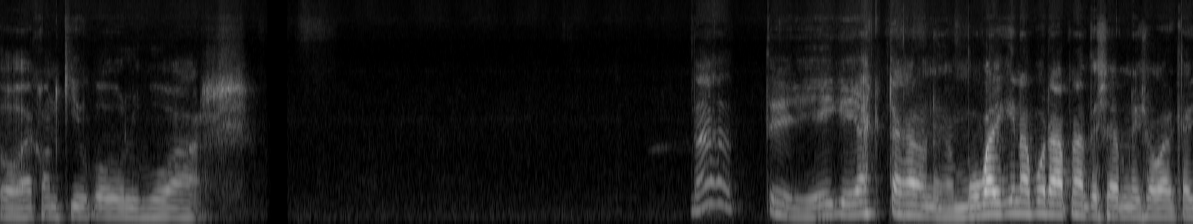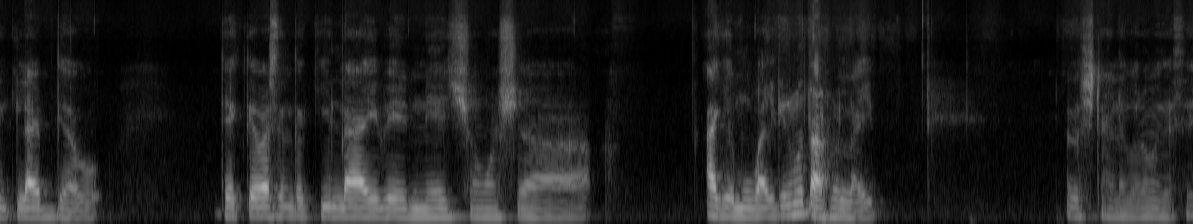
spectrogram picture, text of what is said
তো এখন কি বলব আর? এই একটা কারণে মোবাইল কেনার পরে আপনাদের সামনে সবার লাইভ দেবো দেখতে পাচ্ছেন তো কি লাইভের নেট সমস্যা। আগে মোবাইল কিনবো, তারপর লাইভ স্টাইলে গরম হয়ে গেছে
